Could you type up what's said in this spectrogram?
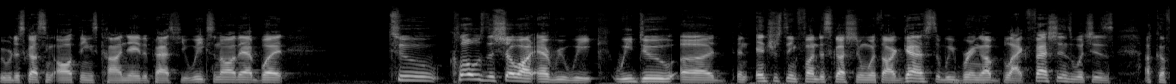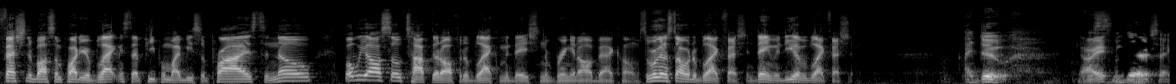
we were discussing all things Kanye the past few weeks and all that, but to close the show out every week, we do uh, an interesting, fun discussion with our guests. We bring up Black Fashions, which is a confession about some part of your blackness that people might be surprised to know. But we also topped it off with a black recommendation to bring it all back home. So we're going to start with a Black Fashion. Damon, do you have a Black Fashion? I do. All right. It's embarrassing.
